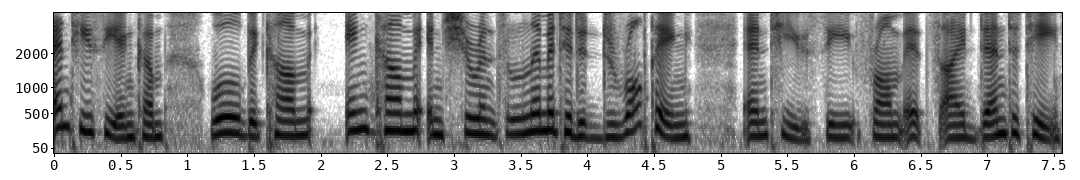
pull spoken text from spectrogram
NTUC Income will become Income Insurance Limited, dropping NTUC from its identity.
